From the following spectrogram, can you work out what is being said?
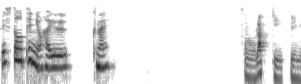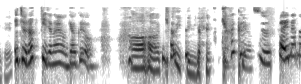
ベスト10には入るくない？その、ラッキーって意味で？え、ちょ、ラッキーじゃないよ。逆よ。ああ、きついって意味で。逆いやちょ階段の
